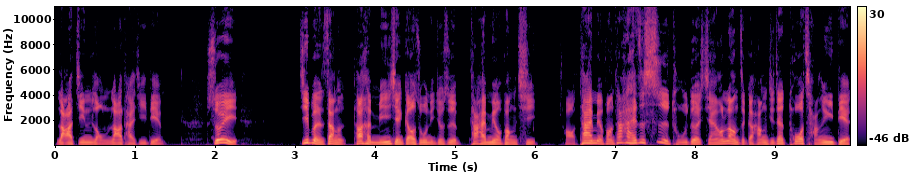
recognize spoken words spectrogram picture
拉金融拉台积电，所以基本上他很明显告诉你，就是他还没有放弃。好，他还没有放，他还是试图的想要让整个行情再拖长一点，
